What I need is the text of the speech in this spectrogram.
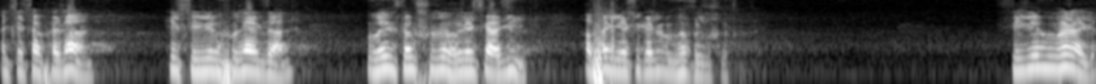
आणि त्याचा परिणाम हे स्टेडियम पुन्हा एकदा वर्ल्ड कप सुरू होण्याच्या आधी आपण या ठिकाणी उभं करू शकतो. स्टेडियम उभं राहिलं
